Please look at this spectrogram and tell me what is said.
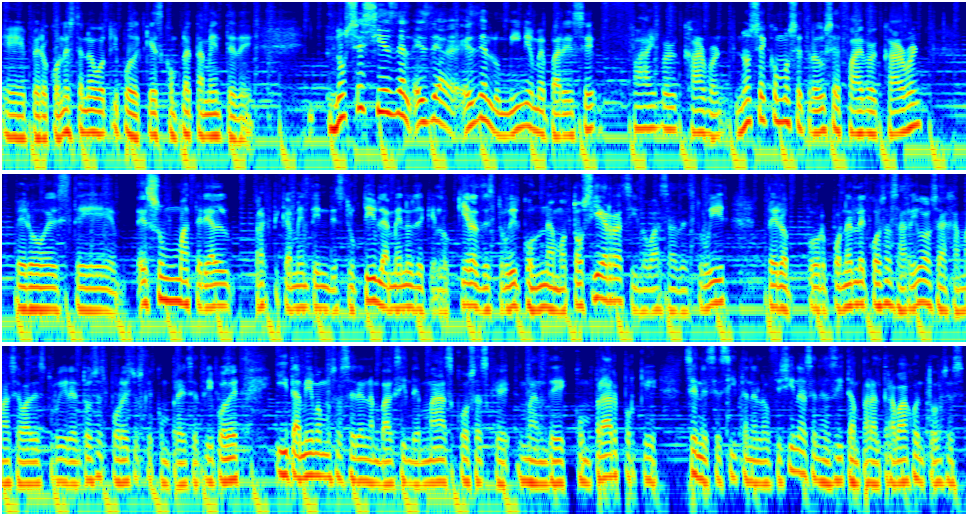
Eh, pero con este nuevo trípode que es completamente de, no sé si es de, es de, es de aluminio, me parece, fiber carbon. No sé cómo se traduce fiber carbon, pero este es un material prácticamente indestructible a menos de que lo quieras destruir con una motosierra si lo vas a destruir, pero por ponerle cosas arriba, o sea, jamás se va a destruir. Entonces, por eso es que compré ese trípode y también vamos a hacer el unboxing de más cosas que mandé comprar porque se necesitan en la oficina, se necesitan para el trabajo, entonces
